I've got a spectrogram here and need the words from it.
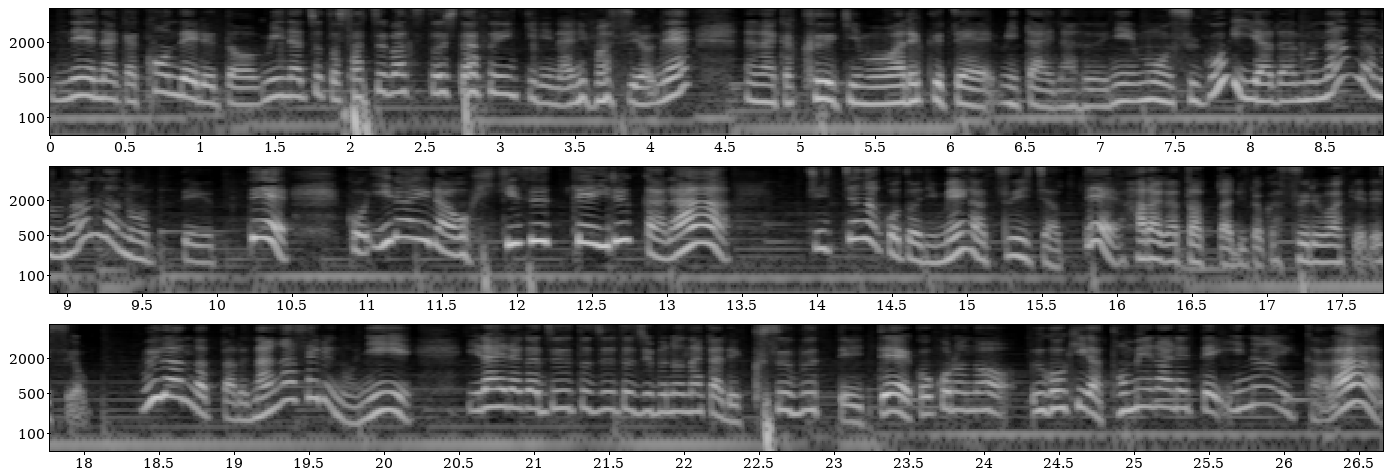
ねなんか混んでるとみんなちょっと殺伐とした雰囲気になりますよね。なんか空気も悪くてみたいな風に。もうすごい嫌だ。もう何なの？何なの？って言ってこうイライラを引きずっているからちっちゃなことに目がついちゃって腹が立ったりとかするわけですよ。普段だったら流せるのにイライラがずっとずっと自分の中でくすぶっていて心の動きが止められていないから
